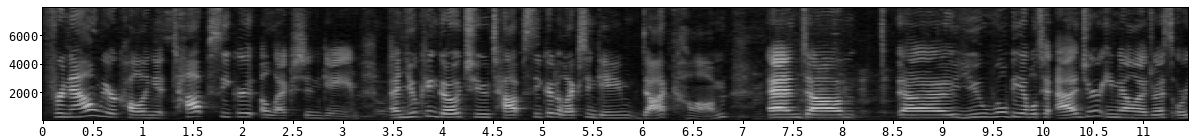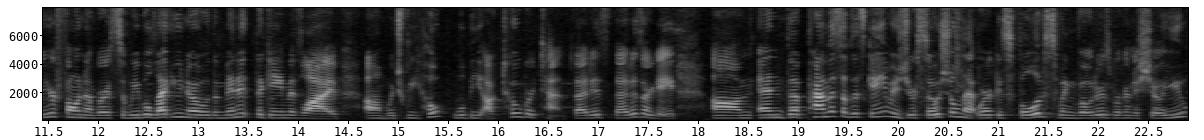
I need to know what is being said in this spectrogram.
for now, we are calling it Top Secret Election Game. And you can go to topsecretelectiongame.com and um, uh, you will be able to add your email address or your phone number, so we will let you know the minute the game is live, um, which we hope will be October 10th. That is, that is our date. Um, and the premise of this game is your social network is full of swing voters. We're going to show you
